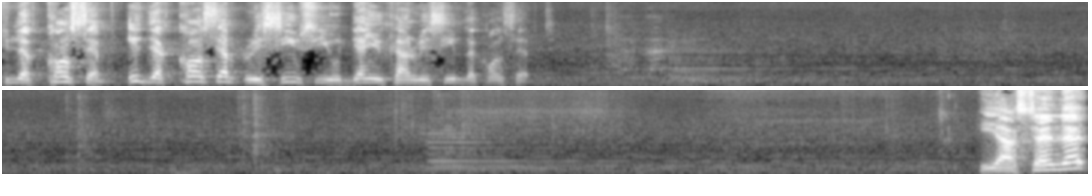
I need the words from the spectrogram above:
to the concept. If the concept receives you, then you can receive the concept. He ascended.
